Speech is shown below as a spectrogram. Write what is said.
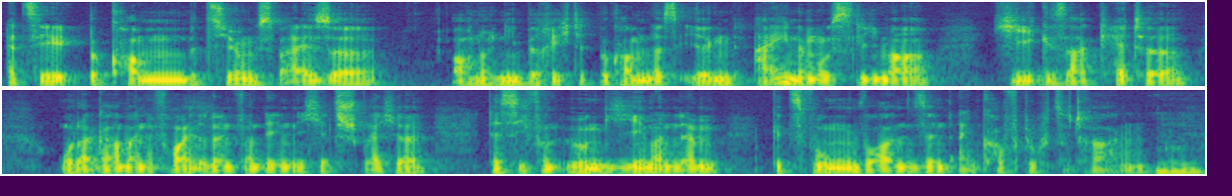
erzählt bekommen, beziehungsweise auch noch nie berichtet bekommen, dass irgendeine Muslima je gesagt hätte, oder gar meine Freundinnen, von denen ich jetzt spreche, dass sie von irgendjemandem gezwungen worden sind, ein Kopftuch zu tragen. Mhm.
